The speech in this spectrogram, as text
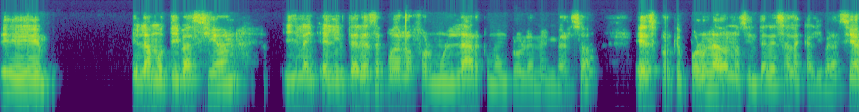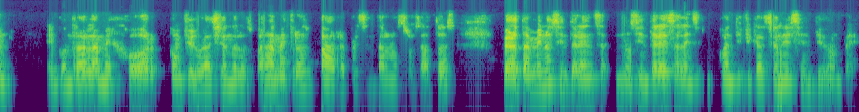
Eh, la motivación y el interés de poderlo formular como un problema inverso es porque por un lado nos interesa la calibración, encontrar la mejor configuración de los parámetros para representar nuestros datos, pero también nos interesa, nos interesa la cuantificación de incertidumbre,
